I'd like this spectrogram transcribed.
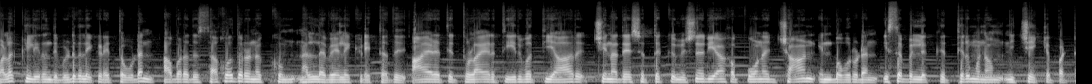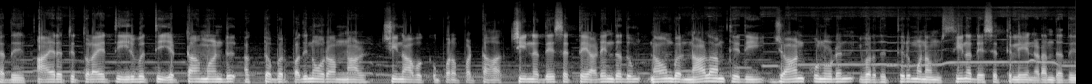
வழக்கில் இருந்து விடுதலை கிடைத்தவுடன் அவரது சகோதரனுக்கும் நல்ல வேலை கிடைத்தது. ஆயிரத்தி தொள்ளாயிரத்தி இருபத்தி ஆறு சீன தேசத்துக்கு மிஷனரியாக போன ஜான் என்பவருடன் இசபெல்லுக்கு திருமணம் நிச்சயிக்கப்பட்டது. ஆயிரத்தி தொள்ளாயிரத்தி இருபத்தி எட்டாம் ஆண்டு அக்டோபர் பதினோராம் நாள் சீனாவுக்கு புறப்பட்டார். சீன தேசத்தை அடைந்ததும் நவம்பர் நாலாம் தேதி ஜான் குனுடன் இவரது திருமணம் சீன தேசத்திலே நடந்தது.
